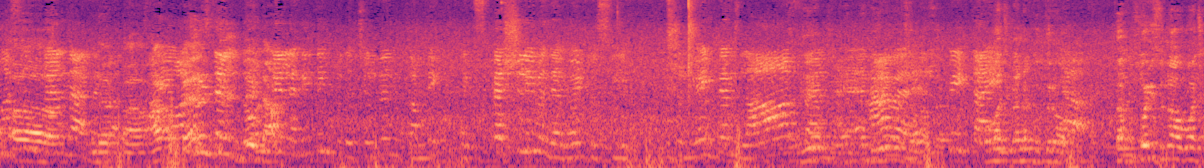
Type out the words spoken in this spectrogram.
uh, the, uh, our always parenting tell, don't tell anything to the children something, especially when they are going to sleep. போய் சொன்னா ஓமாச்சு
